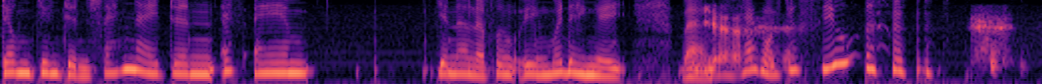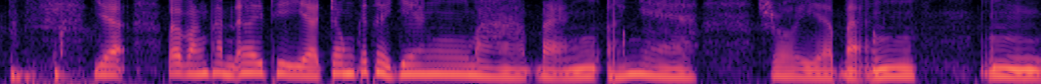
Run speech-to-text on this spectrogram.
trong chương trình sáng nay trên FM cho nên là Phương Uyên mới đề nghị bạn Dạ. hát một chút xíu Dạ và bạn Thành ơi thì à, trong cái thời gian mà bạn ở nhà rồi à, bạn ừm,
